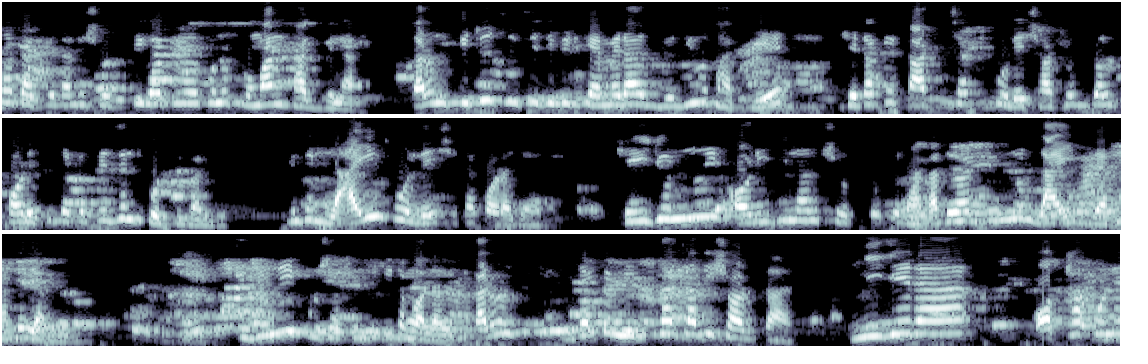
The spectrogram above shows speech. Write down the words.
না থাকে তাহলে সত্যি ঘটনার কোনো প্রমাণ থাকবে না। কারণ কিছু সিসিটিভির ক্যামেরা যদিও থাকে সেটাকে কাটছাট করে শাসক দল পরে সেটাকে প্রেজেন্ট করতে পারবে। কিন্তু লাইভ হলে সেটা করা যায় না। সেই জন্যই অরিজিনাল সত্যকে ঢাকা দেওয়ার জন্য লাইভ দেখানো যাবে এই জন্যই প্রশাসন থেকে এটা বলা হয়েছে। কারণ এটা একটা মিথ্যাচারী সরকার। নিজেরা কথা বলে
